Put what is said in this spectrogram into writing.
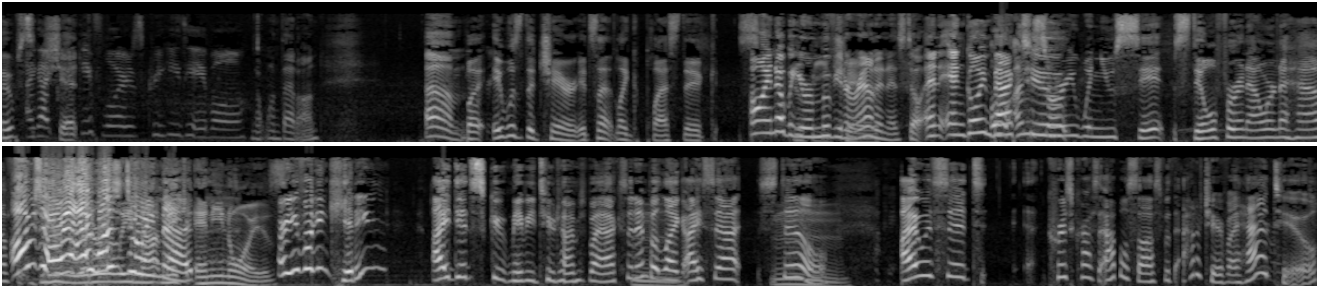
oops, I got shit, creaky floors, creaky table. don't want that on. Um, But it was the chair. It's that like plastic. oh, I know, but you were moving chair. around in it still, and and going Oh, back I'm to sorry when you sit still for an hour and a half. I'm sorry, I was doing that. Make any noise? Are you fucking kidding? I did scoot maybe two times by accident, but Mm. like I sat still. Mm. I would sit crisscross applesauce without a chair if I had to.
